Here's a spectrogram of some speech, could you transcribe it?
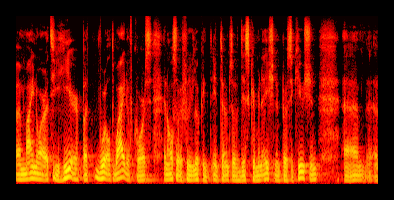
a, minority here, but worldwide, of course. And also if we look in, in terms of discrimination and persecution, um, uh,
